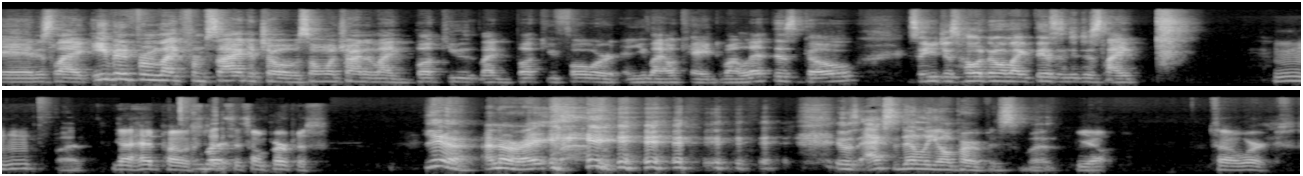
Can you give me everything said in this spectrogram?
and it's like even from like from side control, someone trying to like buck you, like buck you forward, and you're like, okay, do I let this go? So you just hold on like this, and you just like, mm-hmm. But- Got head post. but- it's, it's on purpose. Yeah, I know, right? it was accidentally on purpose, but Yep. That's how it works.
